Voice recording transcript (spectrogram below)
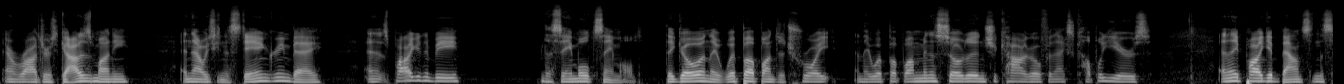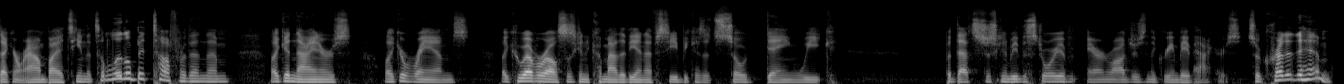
and Rodgers got his money, and now he's going to stay in Green Bay, and it's probably going to be the same old, same old. They go and they whip up on Detroit, and they whip up on Minnesota and Chicago for the next couple years, and they probably get bounced in the second round by a team that's a little bit tougher than them, like a Niners, like a Rams, like whoever else is going to come out of the NFC because it's so dang weak. But that's just going to be the story of Aaron Rodgers and the Green Bay Packers. So credit to him.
